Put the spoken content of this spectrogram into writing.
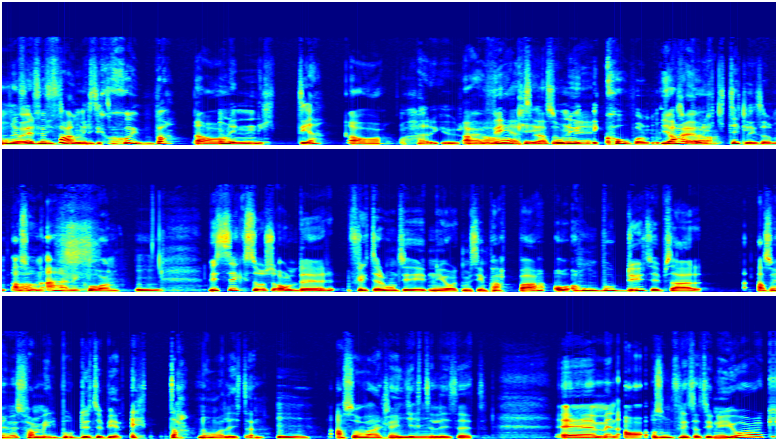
Hon är jag är för fan 1990. 97. Ja. Hon är 90. Ja. Åh herregud. Ja, jag vet. okej. Alltså, hon, hon är ju ikon. Ja, alltså, ja. På riktigt liksom. Alltså ja. hon är en ikon. Mm. Vid sex års ålder flyttade hon till New York med sin pappa. Och hon bodde ju typ så här. Alltså hennes familj bodde typ i en etta när hon var liten. Mm. Alltså verkligen jättelitet. Eh, men ja, och så hon flyttade till New York.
